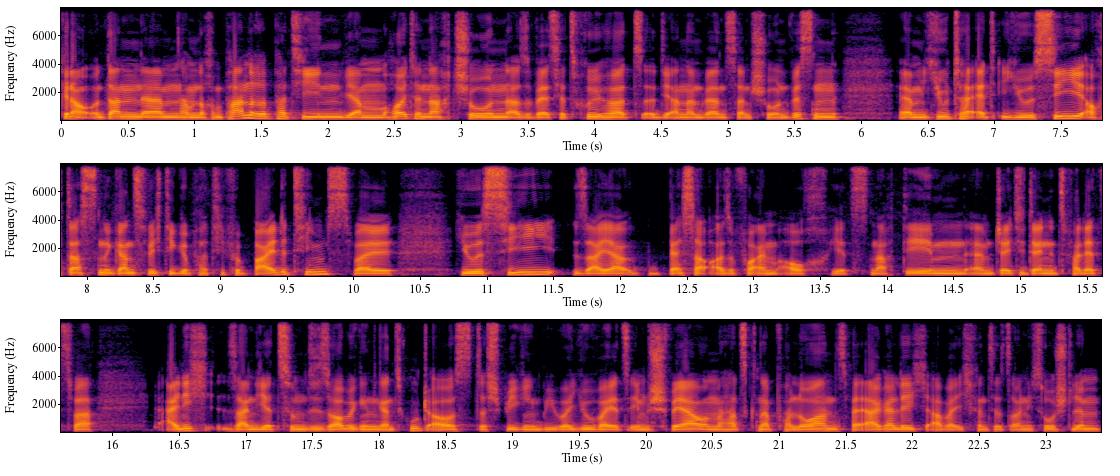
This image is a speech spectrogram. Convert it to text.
Genau, und dann ähm, haben wir noch ein paar andere Partien. Wir haben heute Nacht schon, also wer es jetzt früh hört, die anderen werden es dann schon wissen, ähm, Utah at USC. Auch das eine ganz wichtige Partie für beide Teams, weil USC sei ja besser, also vor allem auch jetzt nachdem ähm, JT Daniels verletzt war, eigentlich sahen die jetzt zum Saisonbeginn ganz gut aus. Das Spiel gegen BYU war jetzt eben schwer und man hat es knapp verloren. Das war ärgerlich, aber ich finde es jetzt auch nicht so schlimm.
